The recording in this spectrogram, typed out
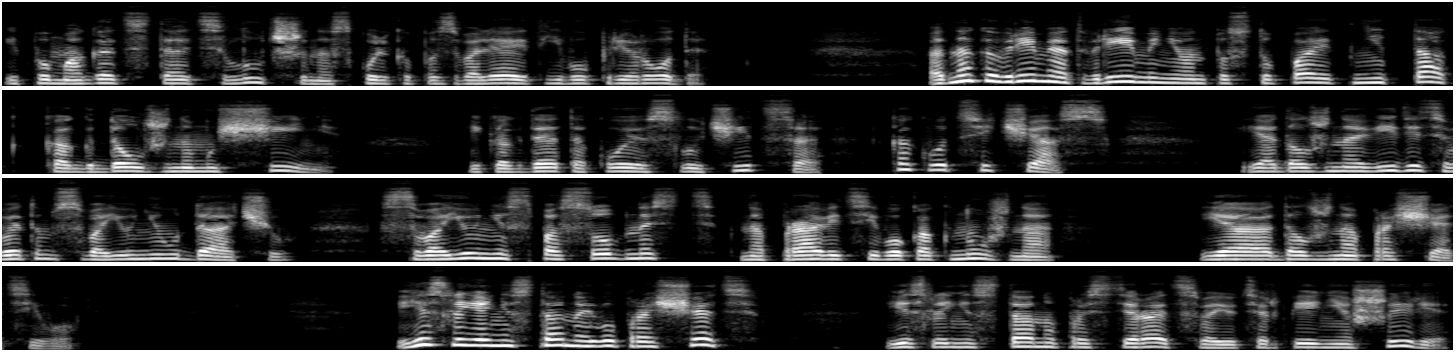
и помогать стать лучше, насколько позволяет его природа. Однако время от времени он поступает не так, как должно мужчине, и когда такое случится, как вот сейчас, я должна видеть в этом свою неудачу, свою неспособность направить его как нужно, я должна прощать его. Если я не стану его прощать если не стану простирать свое терпение шире,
